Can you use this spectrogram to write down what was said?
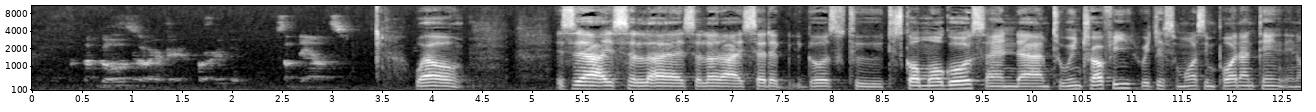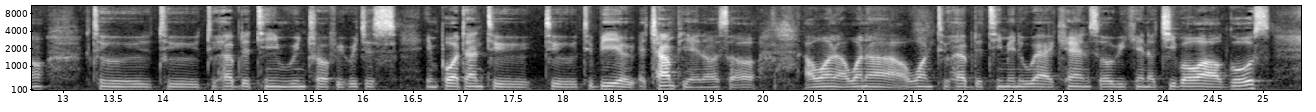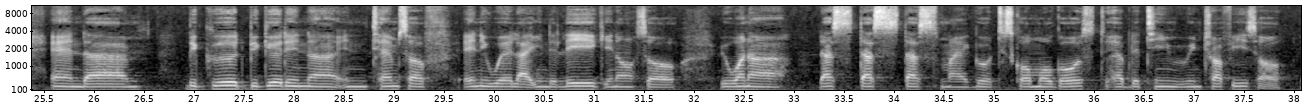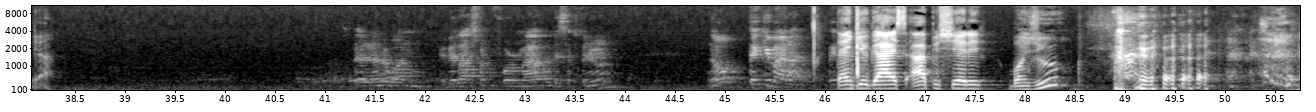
of goals or, or something else? Well, it's a, it's a, lo- it's a lot. I said it goes to, to score more goals and um, to win trophy, which is the most important thing, you know, to to to help the team win trophy, which is important to to to be a, a champion, you know. So I want I want I want to help the team any way I can, so we can achieve all our goals, and. Um, be good, be good in uh, in terms of anywhere like in the league, you know. So we wanna that's that's that's my goal to score more goals to help the team win trophies. So yeah. Another one, maybe last one for Mala this afternoon? No? Thank you, Mala. Thank you guys. I appreciate it. Bonjour.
